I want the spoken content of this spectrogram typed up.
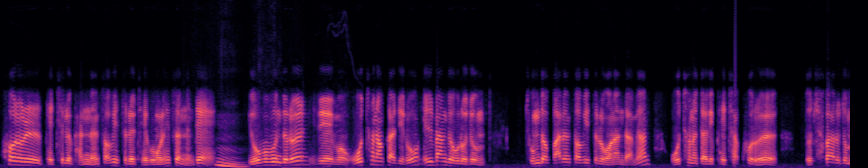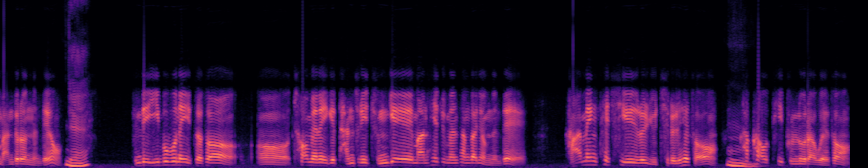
콜 배치를 받는 서비스를 제공을 했었는데 음. 요 부분들을 이제 뭐 5천 원까지로 일방적으로 좀 좀 더 빠른 서비스를 원한다면 5천 원짜리 배차 콜을 또 추가로 좀 만들었는데요. 예. 근데 이 부분에 있어서 어 처음에는 이게 단순히 중계만 해주면 상관이 없는데 가맹 택시를 유치를 해서 음. 카카오 T 블루라고 해서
